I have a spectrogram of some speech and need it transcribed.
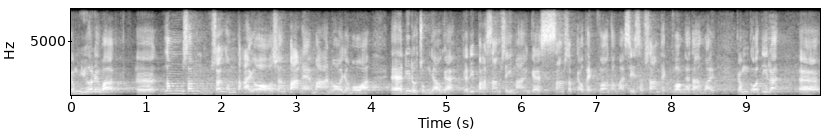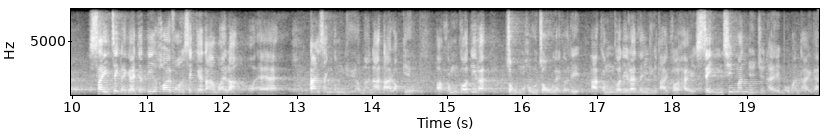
咁如果你話誒冧心唔想咁大喎，想百零萬喎，有冇啊？誒呢度仲有嘅，有啲八三四萬嘅三十九平方同埋四十三平方嘅單位，咁嗰啲咧誒細積嚟嘅一啲開放式嘅單位啦，誒、單身公寓咁樣啦，大陸叫啊，咁嗰啲咧仲好租嘅嗰啲啊，咁嗰啲咧你預大概係四五千蚊，完全係冇問題嘅。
